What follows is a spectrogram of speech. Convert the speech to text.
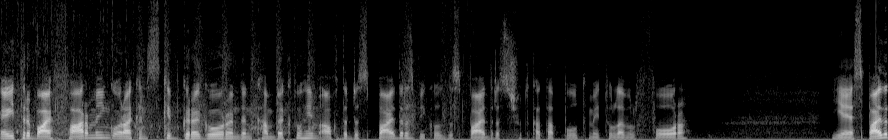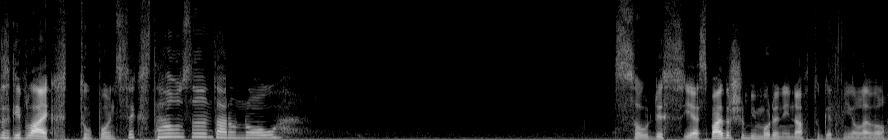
Either by farming or I can skip Gregor and then come back to him after the spiders because the spiders should catapult me to level 4. Yeah, spiders give like 2.6 thousand, I don't know. So this, yeah, spider should be more than enough to get me a level.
